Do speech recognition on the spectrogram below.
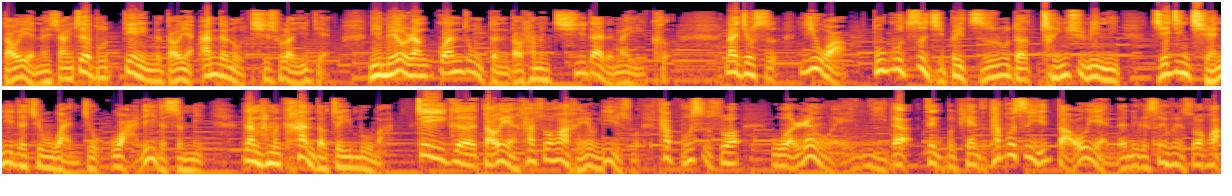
导演呢，向这部电影的导演安德鲁提出了一点：你没有让观众等到他们期待的那一刻，那就是伊娃不顾自己被植入的程序命令，竭尽全力的去挽救瓦力的生命，让他们看到这一幕吧。这个导演他说话很有艺术，他不是说我认为你的这部片子，他不是以导演的那个身份说话，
